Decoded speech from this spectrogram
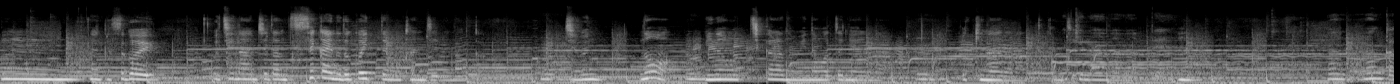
うーんなんかすごいうちなんちゅだん世界のどこ行っても感じるな自分のうん。源力の源にあるのはうん。沖縄だなって感じ。沖縄だなって。うん。なんなんか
